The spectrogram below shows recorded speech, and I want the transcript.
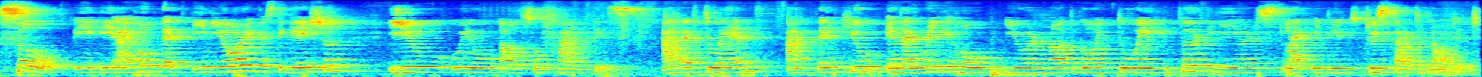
So I hope that in your investigation you will also find this. I have to end. I thank you and I really hope you are not going to wait 30 years like we did to start an audit.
